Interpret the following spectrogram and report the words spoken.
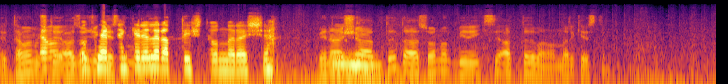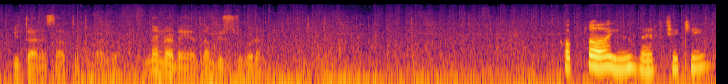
E tamam işte Tamam, az O önce kestim kertenkeleler burada. attı işte onları aşağı. Beni aşağı Hmm. attı. Daha sonra biri ikisi atladı bana. Onları kestim. Bir tanesi atladı pardon. Bunlar nereden geldi lan bir sürü böyle? Hoplayıver çekeyim.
